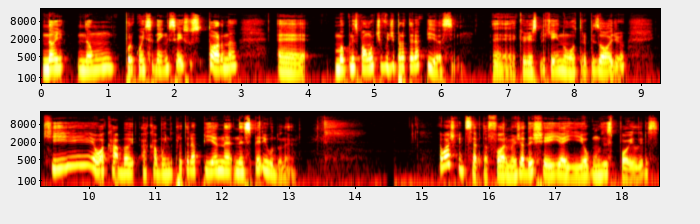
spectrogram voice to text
não, não por coincidência, isso se torna é, o meu principal motivo de ir pra terapia, assim. É, que eu já expliquei no outro episódio, que eu acabo, acabo indo pra terapia né, nesse período, né? Eu acho que de certa forma eu já deixei aí alguns spoilers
